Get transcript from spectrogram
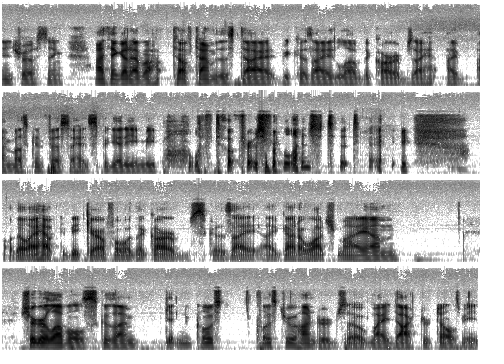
Interesting. I think I'd have a tough time with this diet because I love the carbs. I, I, I must confess I had spaghetti and meatball leftovers for lunch today. Although I have to be careful with the carbs because I, I gotta watch my um, sugar levels because I'm getting close close to 100. So my doctor tells me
